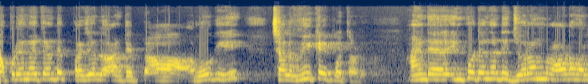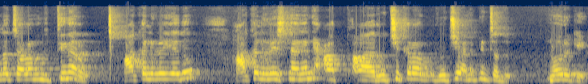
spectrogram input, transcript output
అప్పుడు ఏమవుతుందంటే ప్రజలు అంటే ఆ రోగి చాలా వీక్ అయిపోతాడు. అండ్ uh, ఇంకోటి ఏంటంటే జ్వరం రావడం వల్ల చాలా మంది తినరు. ఆకలి వేయదు. ఆకలి వేసినా కానీ ఆ- ఆ రుచికర రుచి అనిపించదు నోరుకి.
